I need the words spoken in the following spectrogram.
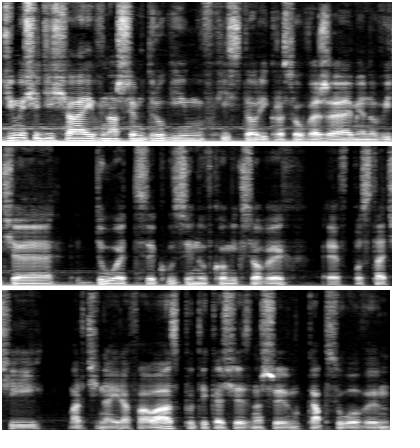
Widzimy się dzisiaj w naszym drugim w historii crossoverze, mianowicie duet kuzynów komiksowych e, w postaci Marcina i Rafała spotyka się z naszym kapsułowym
